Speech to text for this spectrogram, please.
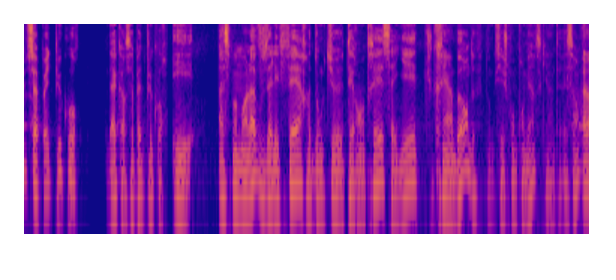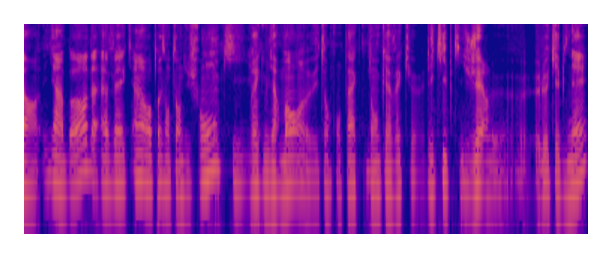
ça peut être plus court. D'accord, ça peut être plus court. Et à ce moment-là, vous allez faire. Donc tu es rentré, ça y est, tu crées un board. Donc si je comprends bien, ce qui est intéressant. Alors, il y a un board avec un représentant du fonds qui régulièrement euh, est en contact donc avec euh, l'équipe qui gère le, cabinet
